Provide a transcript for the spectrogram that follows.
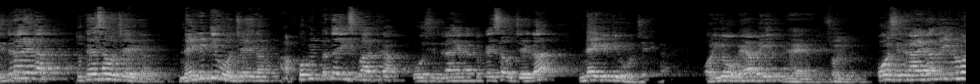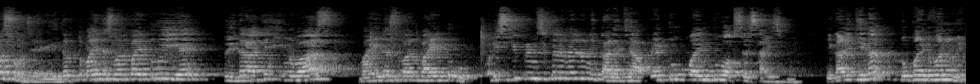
इधर आएगा तो कैसा हो जाएगा? नेगेटिव हो जाएगा। आपको भी पता है इस बात का। कोस इधर आएगा तो कैसा हो जाएगा? नेगेटिव हो जाएगा। और ये हो गया भाई सॉरी कोस इधर आएगा तो इनवर्स हो जाएगा। इधर तो माइनस वन बाई टू ही है तो इधर आके inverse minus one by two और इसकी प्रिंसिपल वैल्यू निकाली थी आपने टू पॉइंट टू एक्सरसाइज में। निकाली थी ना टू पॉइंट वन में।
